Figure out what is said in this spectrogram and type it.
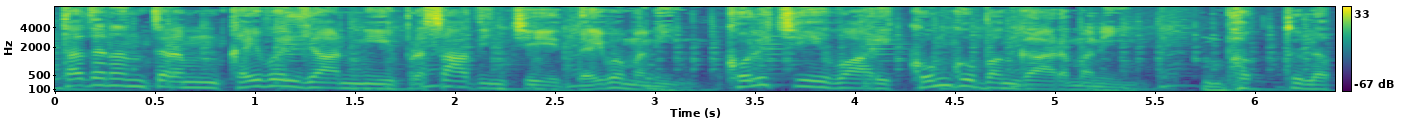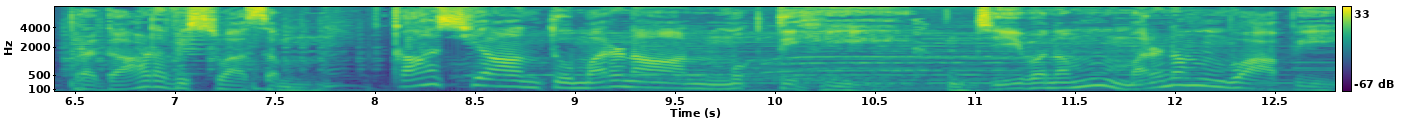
తదనంతరం కైవల్యాన్ని ప్రసాదించే దైవమని కొలిచే వారి కొంగు బంగారమని భక్తుల ప్రగాఢ విశ్వాసం. కాశ్యాంతు మరణాన్ ముక్తి జీవనం మరణం వాపి.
